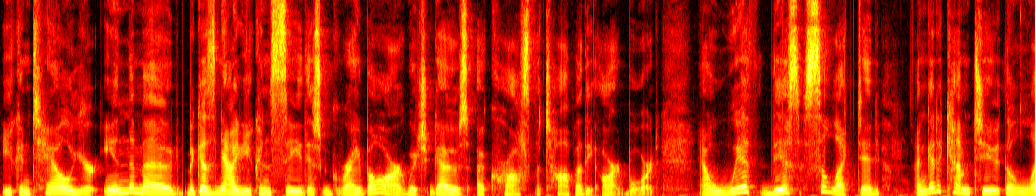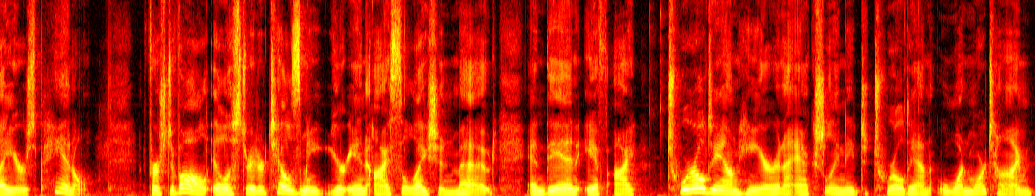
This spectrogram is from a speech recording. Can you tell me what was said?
You can tell you're in the mode because now you can see this gray bar which goes across the top of the artboard. Now with this selected, I'm going to come to the layers panel. First of all, Illustrator tells me you're in isolation mode. And then if I twirl down here, and I actually need to twirl down one more time,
